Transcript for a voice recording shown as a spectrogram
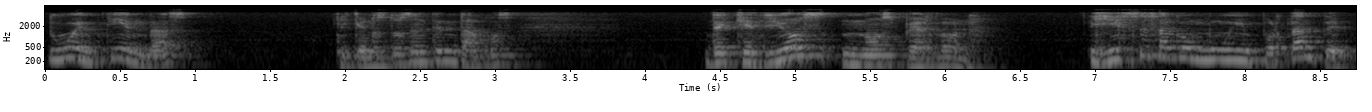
tú entiendas y que nosotros entendamos de que Dios nos perdona. Y eso es algo muy importante.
